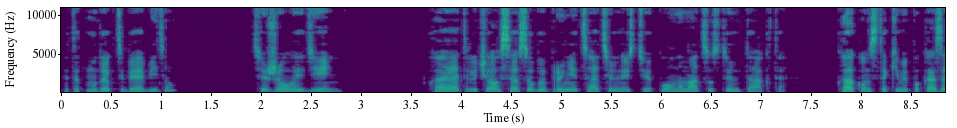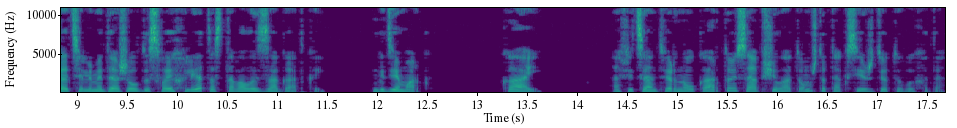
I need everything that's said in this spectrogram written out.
Этот мудак тебя обидел?» «Тяжелый день». Кай отличался особой проницательностью и полным отсутствием такта. Как он с такими показателями дожил до своих лет, оставалось загадкой. «Где Марк?» «Кай», Официант вернул карту и сообщил о том, что такси ждет у выхода.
